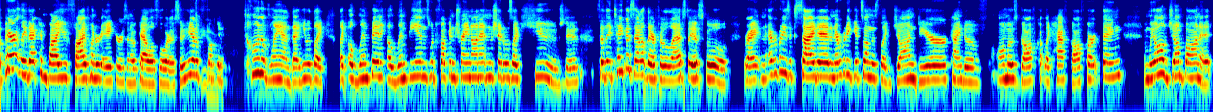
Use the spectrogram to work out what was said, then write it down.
apparently that can buy you 500 acres in Ocala, Florida. So he had a Dude. fucking ton of land that he would like, like Olympic Olympians would fucking train on it and shit. It was like huge, dude. So they take us out there for the last day of school, right? And everybody's excited, and everybody gets on this like John Deere kind of almost golf cart, like half golf cart thing, and we all jump on it.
